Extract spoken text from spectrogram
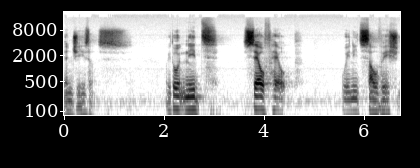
in Jesus. We don't need self help, we need salvation.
